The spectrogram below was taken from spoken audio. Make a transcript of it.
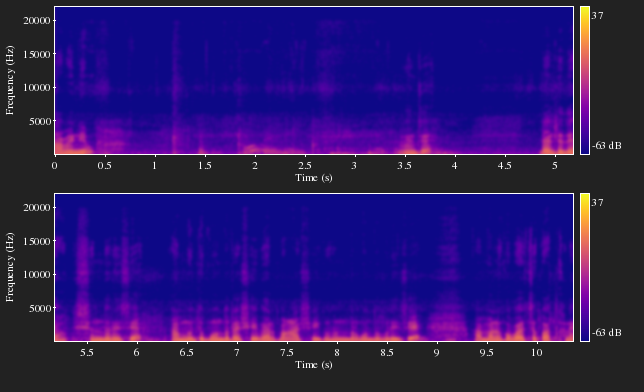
নামে নিম। এই যে ডালটা দেখো কি সুন্দর হয়েছে। আর মধ্যে গন্ধটা সেই ভালো পাং আর সেই সুন্দর গন্ধ বেরিয়েছে। আর মনে কবার হচ্ছে কতখানে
